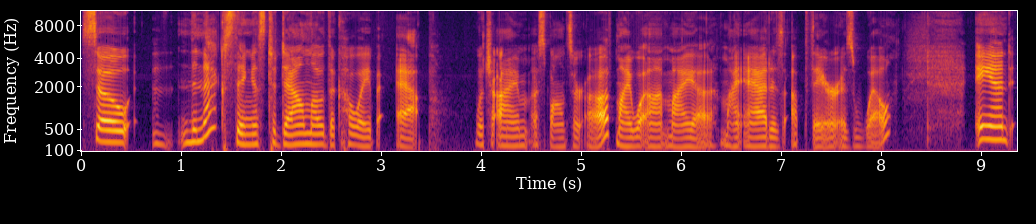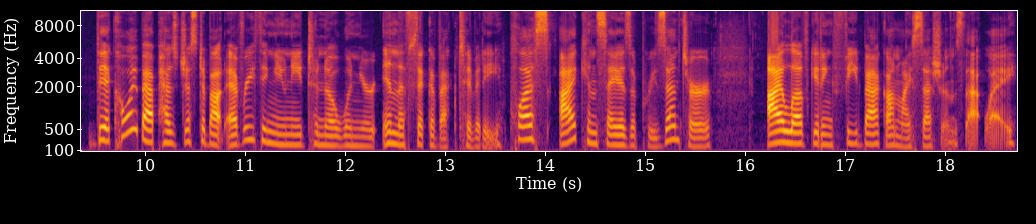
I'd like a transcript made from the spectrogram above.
So the next thing is to download the COABE app which I'm a sponsor of. My uh, my uh, my ad is up there as well. And the COABE app has just about everything you need to know when you're in the thick of activity. Plus, I can say as a presenter, I love getting feedback on my sessions that way.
